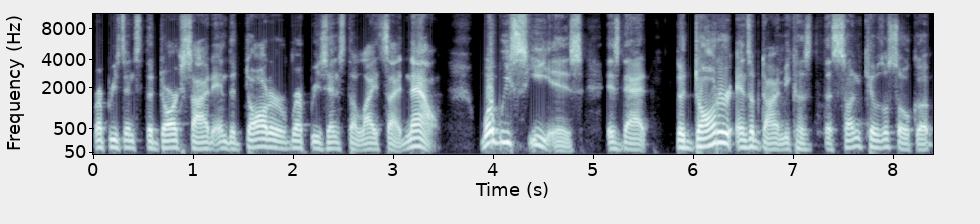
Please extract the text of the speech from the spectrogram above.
represents the dark side, and the daughter represents the light side. Now, what we see is is that the daughter ends up dying because the son kills Ahsoka,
